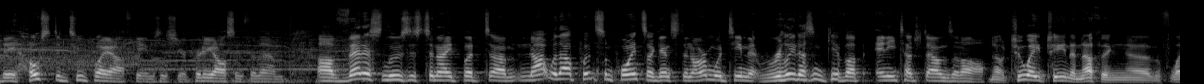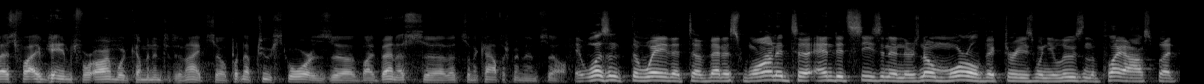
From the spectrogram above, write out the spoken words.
they hosted two playoff games this year. Pretty awesome for them. Uh, Venice loses tonight, but um, not without putting some points against an Armwood team that really doesn't give up any touchdowns at all. No, 218 to nothing uh, the last five games for Armwood coming into tonight. So putting up two scores uh, by Venice, uh, that's an accomplishment in itself. It wasn't the way that Venice wanted to end its season season, and there's no moral victories when you lose in the playoffs, but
